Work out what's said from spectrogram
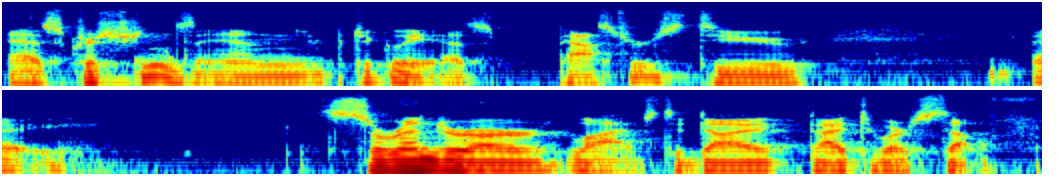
as Christians and particularly as pastors to uh, surrender our lives, to die die to ourself.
